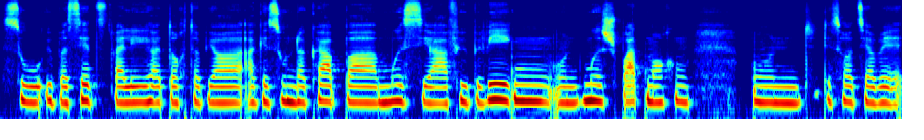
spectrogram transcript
so übersetzt, weil ich halt gedacht habe, ja, ein gesunder Körper muss ja viel bewegen und muss Sport machen. Und das hat sich aber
